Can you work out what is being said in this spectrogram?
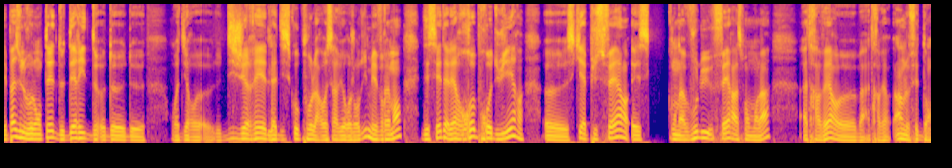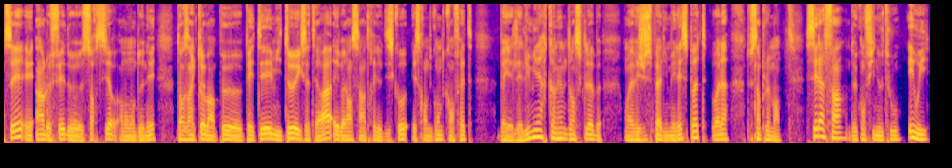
n'est pas une volonté de déri- de, de, on va dire digérer de la disco pour la resservir aujourd'hui, mais vraiment d'essayer d'aller reproduire ce qui a pu se faire et ce qu'on a voulu faire à ce moment-là à travers euh, bah, à travers un le fait de danser et un le fait de sortir à un moment donné dans un club un peu pété miteux etc et balancer un trait de disco et se rendre compte qu'en fait bah, il y a de la lumière quand même dans ce club on avait juste pas allumé les spots voilà tout simplement c'est la fin de Confine tout et oui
